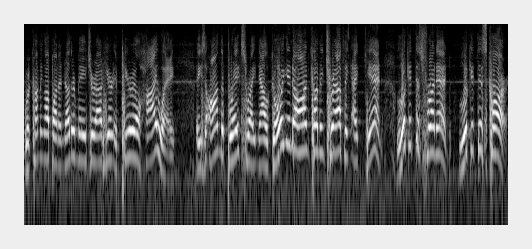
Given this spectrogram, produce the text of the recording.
We're coming up on another major out here, Imperial Highway. He's on the brakes right now, going into oncoming traffic again. Look at this front end. Look at this car.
